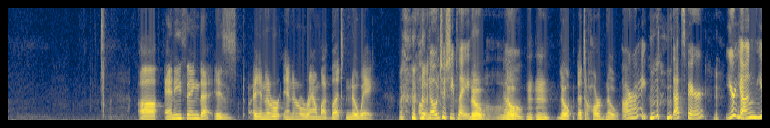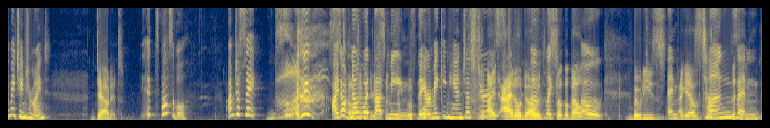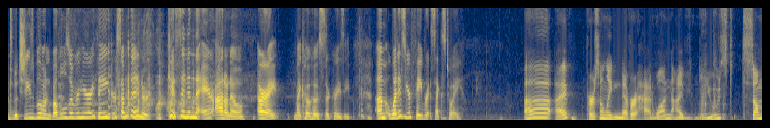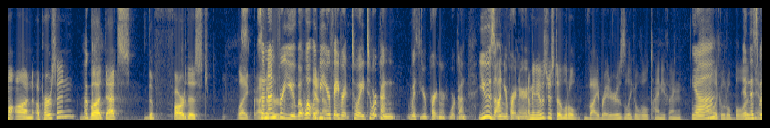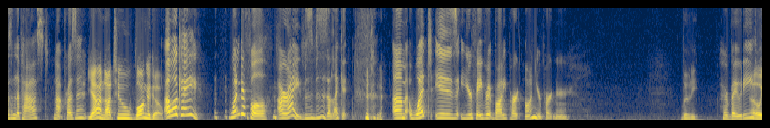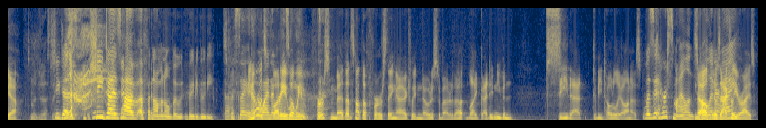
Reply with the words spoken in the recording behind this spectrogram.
Uh, anything that is in and, in and around my butt, no way. Oh, no tushy play. No. No. No. Mm-mm. Nope. That's a hard no. All right. That's fair. You're young. You may change your mind. Doubt it. It's possible. I'm just saying. I don't know it what that yourself. means. They are making hand gestures. I, I don't know. Of, It's like, something about oh, booties, and I guess. tongues, and she's blowing bubbles over here, I think, or something, or kissing in the air. I don't know. All right, my co-hosts are crazy. Um, what is your favorite sex toy? Uh, I've personally never had one. I've used some on a person, but that's the farthest. Like, So I've none ever- for you. But what would Yeah, be no. your favorite toy to work on with your partner? Work on, use on your partner. I mean, it was just a little vibrator. It was like a little tiny thing. yeah, like a little bullet. and this yeah. was in the past, not present. Yeah, not too long ago. Oh, okay. Wonderful. All right. Bzz, bzz, I like it. Um, what is your favorite body part on your partner? Booty. Her booty. Oh yeah. It's majestic. She does. she does have a phenomenal bo- booty booty. Gotta say, You know what's everyone funny? agrees When with we you. first met, that's not the first thing I actually noticed about her. That like I didn't even see that to be totally honest. Was it her smile and No, twinkle in it was her actually eye? your eyes.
